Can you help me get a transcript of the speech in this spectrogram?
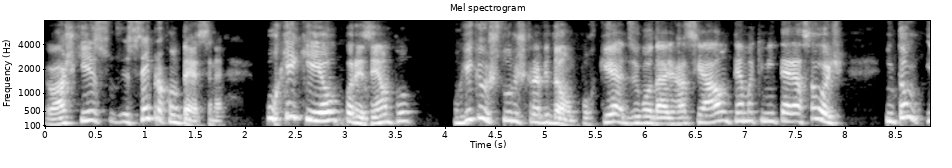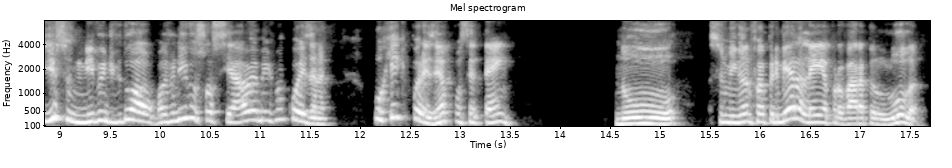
Eu acho que isso, isso sempre acontece, né? Por que, que eu, por exemplo, por que, que eu estudo escravidão? Porque a desigualdade racial é um tema que me interessa hoje. Então, isso no nível individual, mas no nível social é a mesma coisa, né? Por que, que por exemplo, você tem no, se não me engano, foi a primeira lei aprovada pelo Lula,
